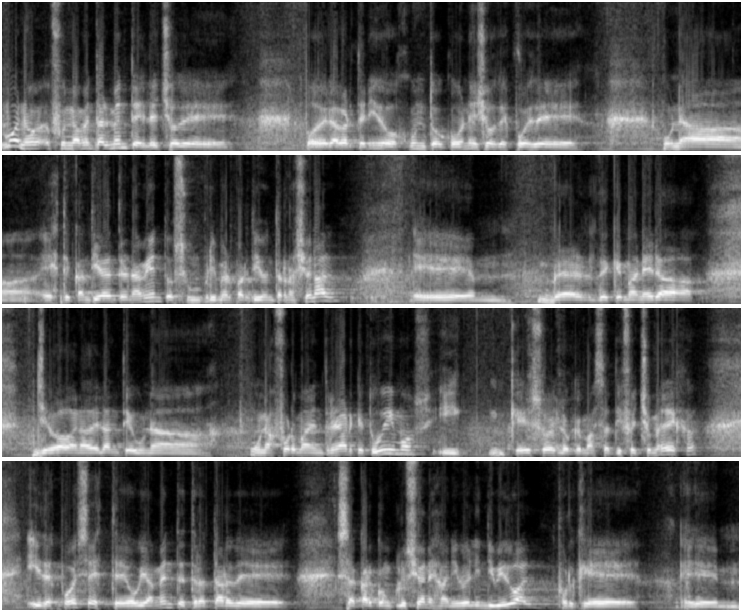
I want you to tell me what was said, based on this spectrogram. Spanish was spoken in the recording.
Bueno, fundamentalmente el hecho de poder haber tenido junto con ellos después de una este, cantidad de entrenamientos, un primer partido internacional, eh, ver de qué manera llevaban adelante una, una forma de entrenar que tuvimos y que eso es lo que más satisfecho me deja. Y después, este, obviamente, tratar de sacar conclusiones a nivel individual, porque eh,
